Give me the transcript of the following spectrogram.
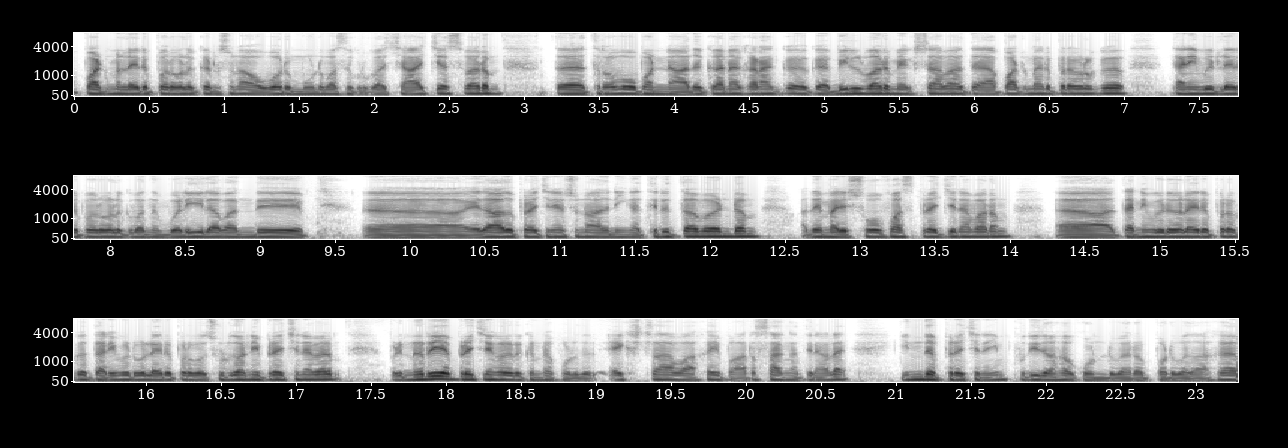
அப்பார்ட்மெண்ட்டில் இருப்பவர்களுக்குன்னு சொன்னால் ஒவ்வொரு மூணு மாதத்துக்கு கொடுக்க சார்ஜஸ் வரும். த்ரோவோ பண்ண அதுக்கான கணக்கு பில் வரும் எக்ஸ்ட்ராவாக அப்பார்ட்மெண்ட் இருப்பவர்களுக்கு தனி வீட்டில் இருப்பவர்களுக்கு வந்து வெளியில் வந்து ஏதாவது பிரச்சனை சொன்னால் அதை நீங்கள் திருத்த வேண்டும். அதே மாதிரி சோஃபாஸ் பிரச்சனை வரும். தனி வீடுகளில் இருப்பவருக்கு தனி வீடுகளில் இருப்பவர்கள் சுடுதண்ணி பிரச்சனை வரும். இப்படி நிறைய பிரச்சனைகள் இருக்கின்ற பொழுது எக்ஸ்ட்ராவாக இப்போ அரசாங்கத்தினால இந்த பிரச்சனையும் புதிதாக கொண்டு வரப்படுவதாக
